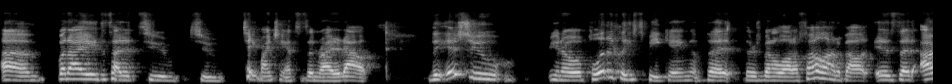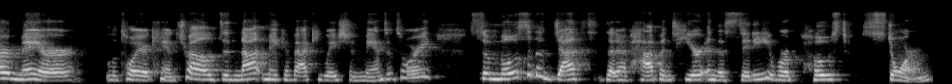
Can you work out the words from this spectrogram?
um, but I decided to to take my chances and ride it out. The issue, you know, politically speaking, that there's been a lot of fallout about is that our mayor Latoya Cantrell did not make evacuation mandatory. So most of the deaths that have happened here in the city were post storm.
